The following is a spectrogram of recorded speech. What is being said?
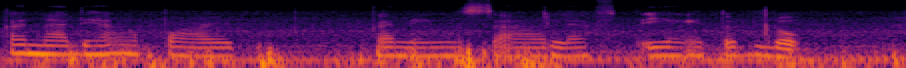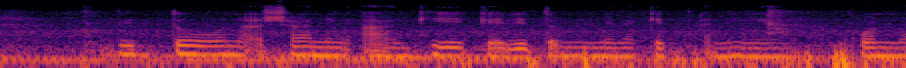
Kana dihang part kaning sa left iyang itudlo dito na siya ning agi kay dito minakit aniya kuno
